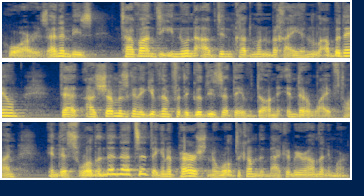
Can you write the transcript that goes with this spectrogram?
who are his enemies. Tavan inun avdin kadmon That Hashem is going to give them for the good deeds that they've done in their lifetime in this world, and then that's it. They're going to perish in the world to come. They're not going to be around anymore.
